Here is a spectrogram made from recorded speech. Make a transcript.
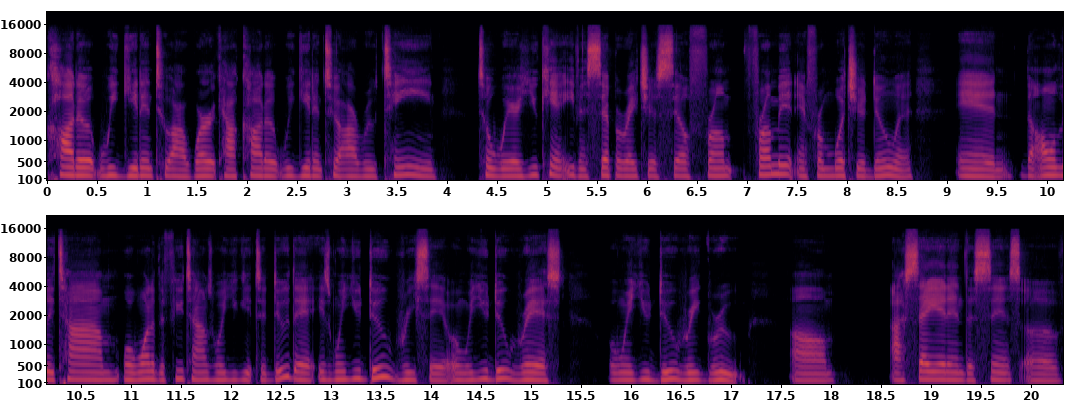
caught up we get into our work, how caught up we get into our routine to where you can't even separate yourself from from it and from what you're doing and the only time or one of the few times where you get to do that is when you do reset or when you do rest or when you do regroup um, i say it in the sense of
